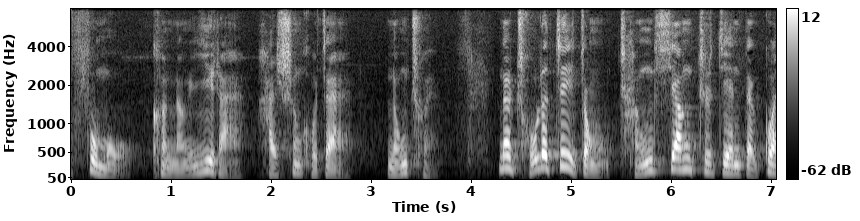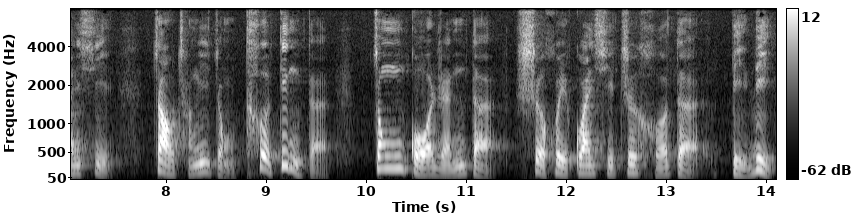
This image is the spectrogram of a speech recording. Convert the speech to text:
父母可能依然还生活在农村。那除了这种城乡之间的关系，造成一种特定的中国人的社会关系之和的比例，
